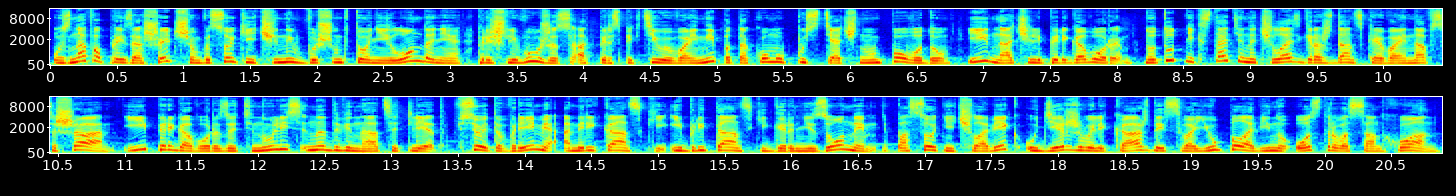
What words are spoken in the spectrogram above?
Узнав о произошедшем, высокие чины в Вашингтоне и Лондоне пришли в ужас от перспективы войны по такому пустячному поводу и начали переговоры. Но тут не кстати началась гражданская война в США, и переговоры затянулись на 12 лет. Все это время американские и британские гарнизоны по сотне человек удерживали каждый свою половину острова Сан-Хуан.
